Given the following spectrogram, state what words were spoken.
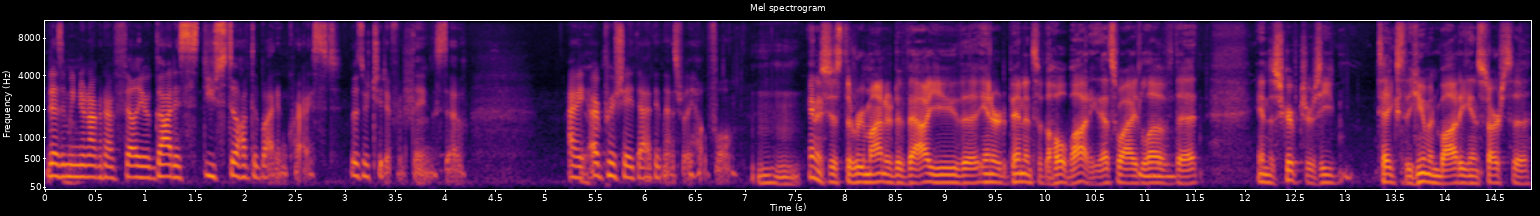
It doesn't mean you're not going to have failure. God is, you still have to abide in Christ. Those are two different sure. things. So I, yeah. I, appreciate that. I think that's really helpful. Mm-hmm. And it's just the reminder to value the interdependence of the whole body. That's why I love mm-hmm. that in the scriptures, he takes the human body and starts to,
